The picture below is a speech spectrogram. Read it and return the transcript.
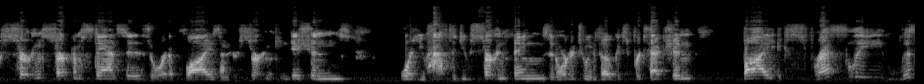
certain circumstances or it applies under certain conditions or you have to do certain things in order to invoke its protection, by expressly listing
